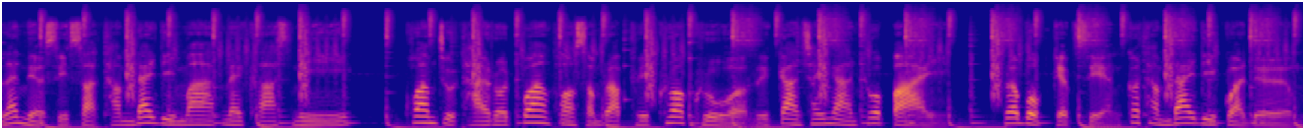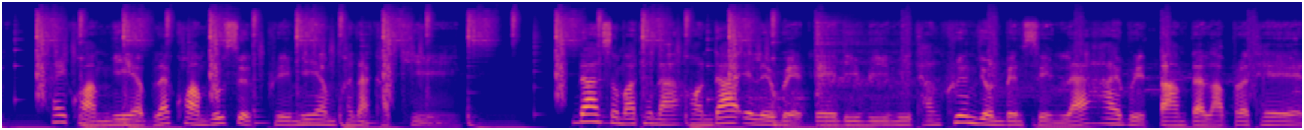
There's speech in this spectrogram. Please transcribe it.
และเหนือศีรษะทำได้ดีมากในคลาสนี้ ความจุท้ายรถกว้างพอสำหรับทริปครอบครัวหรือการใช้งานทั่วไป ระบบเก็บเสียงก็ทำได้ดีกว่าเดิม ให้ความเงียบและความรู้สึกพรีเมียมขณะขับขี่ด้านสมรรถนะ Honda Elevate ADV มีทั้งเครื่องยนต์เบนซินและไฮบริดตามแต่ละประเทศ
